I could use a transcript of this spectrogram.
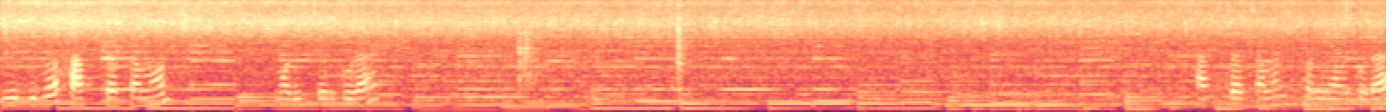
দিয়ে দিব হাফ চা চামচ মরিচের গুঁড়া। হাফ চা চামচ ধনিয়ার গুঁড়া।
